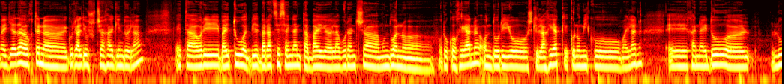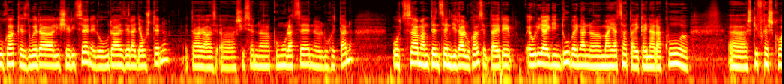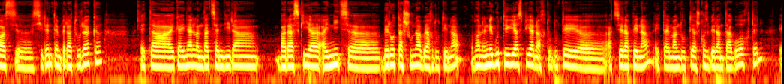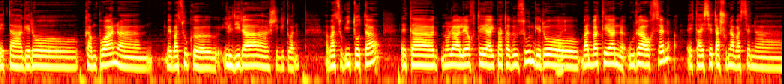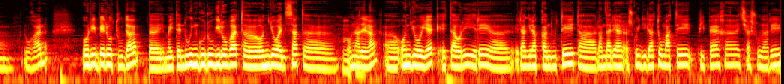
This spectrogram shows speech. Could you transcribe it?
Ba, egia da, aurten uh, gure aldi usutxarra egin duela. Eta hori baitu baratze zainan eta bai laborantza munduan uh, ondorio eskilagiak ekonomiko mailan. E, Jana edo uh, lurrak ez duera lixeritzen edo ura ez dira jausten eta hasi zen akumulatzen lurretan. Otza mantentzen dira lurrak eta ere euria egin du, baina maiatza eta ekainarako uh, aski freskoa ziren temperaturak eta ekainean landatzen dira barazkia hainitz uh, berotasuna behar dutena. Oduan, negutegi azpian hartu dute uh, atzerapena eta eman dute askoz berantago orten. Eta gero kanpoan uh, batzuk uh, hildira segituan. Batzuk itota, Eta nola lehorte aipata duzun, gero bai. bat batean ura hor zen, eta ezetasuna bazen uh, lugan. Hori berotu da, uh, emaiten du inguru giro bat uh, ondioen zat uh, ona dela, uh, ondio horiek, eta hori ere uh, eragirak dute eta landare asko dira tomate, piper, etxasudare.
